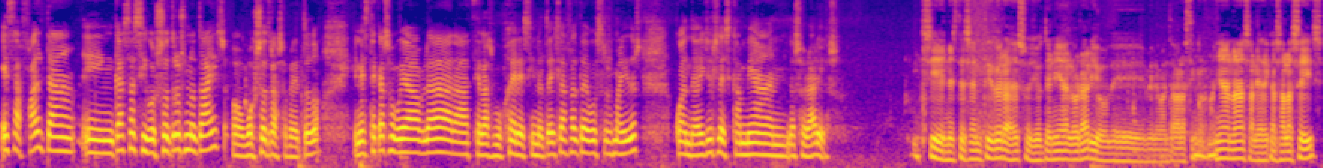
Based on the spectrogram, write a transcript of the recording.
esa falta en casa si vosotros notáis, o vosotras sobre todo, en este caso voy a hablar hacia las mujeres, si notáis la falta de vuestros maridos cuando a ellos les cambian los horarios. Sí, en este sentido era eso. Yo tenía el horario de. Me levantaba a las 5 de la mañana, salía de casa a las 6.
